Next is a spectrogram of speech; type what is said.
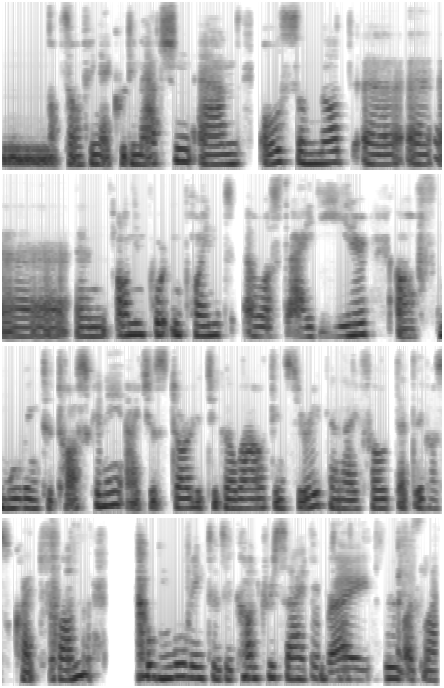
not something i could imagine. And also not uh, uh, an unimportant point was the idea of moving to tuscany. I just started to go out in Zurich, and I thought that it was quite fun. moving to the countryside right. was like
